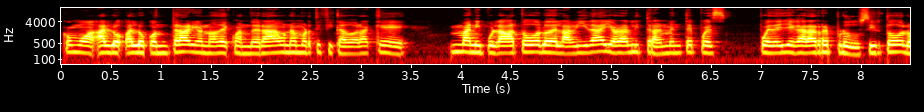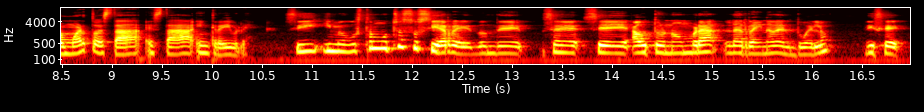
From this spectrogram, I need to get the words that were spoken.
como a lo, a lo contrario, ¿no? De cuando era una mortificadora que manipulaba todo lo de la vida y ahora literalmente pues puede llegar a reproducir todo lo muerto. Está, está increíble. Sí, y me gusta mucho su cierre, donde se, se autonombra la reina del duelo. Dice,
